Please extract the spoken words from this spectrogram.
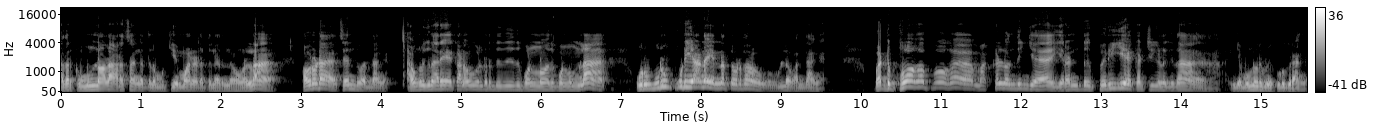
அதற்கு முன்னால் அரசாங்கத்தில் முக்கியமான இடத்துல இருந்தவங்கெல்லாம் அவரோட சேர்ந்து வந்தாங்க. அவங்களுக்கு நிறைய கனவுகள் இருந்தது இது பண்ணும் அது பண்ணும்லாம் ஒரு உருப்படியான எண்ணத்தோடு தான் அவங்க உள்ளே வந்தாங்க. பட் போக போக மக்கள் வந்து இங்கே இரண்டு பெரிய கட்சிகளுக்கு தான் இங்கே முன்னுரிமை கொடுக்குறாங்க.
